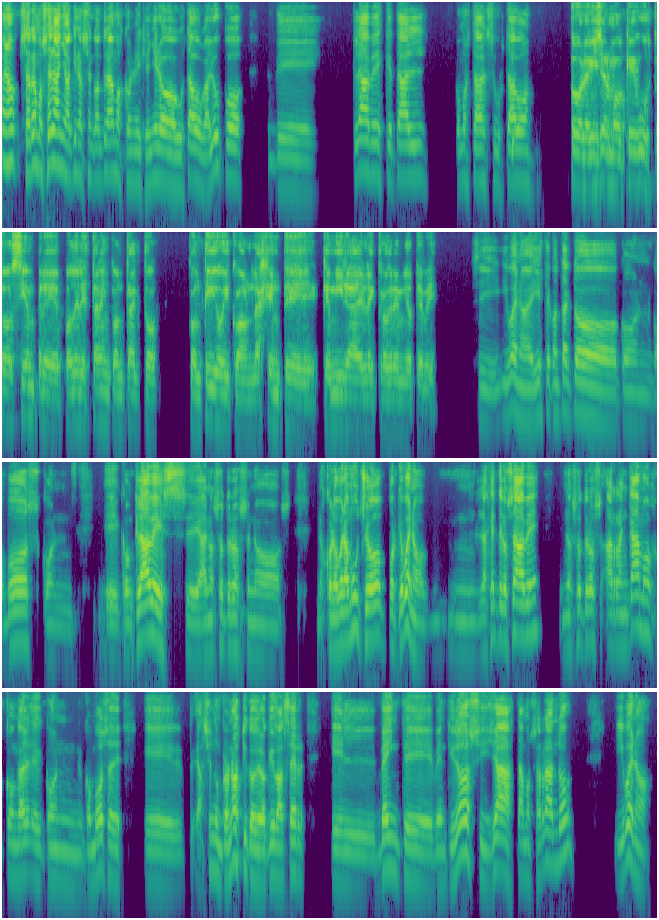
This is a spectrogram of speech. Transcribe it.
Bueno, cerramos el año. Aquí nos encontramos con el ingeniero Gustavo Galupo de Claves. ¿Qué tal? ¿Cómo estás, Gustavo? Hola, Guillermo. Qué gusto siempre poder estar en contacto contigo y con la gente que mira Electrogremio TV. Sí, y bueno, y este contacto con, con vos, con, eh, con Claves, eh, a nosotros nos, nos colabora mucho, porque bueno, mm, la gente lo sabe, nosotros arrancamos con, eh, con, con vos eh, eh, haciendo un pronóstico de lo que iba a ser el 2022 y ya estamos cerrando. Y bueno,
